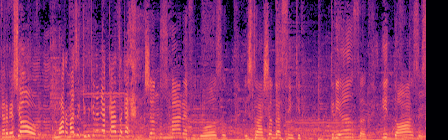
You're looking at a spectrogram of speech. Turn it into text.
Quero ver se eu moro mais aqui do que na minha casa, cara. Achando maravilhoso. Estou achando assim que crianças, idosos,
